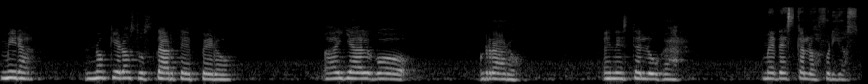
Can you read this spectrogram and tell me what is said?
Mira, no quiero asustarte, pero hay algo raro en este lugar. Me da escalofríos.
